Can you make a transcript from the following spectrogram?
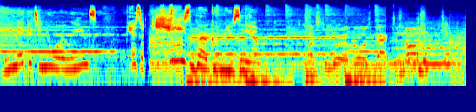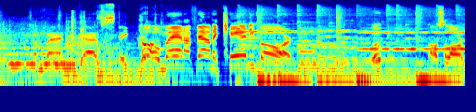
Coach, we make it to New Orleans, there's a cheeseburger museum. Once the world goes back to normal, I'm buying you guys a steak dinner. Oh man, I found a candy bar. Whoop, false alarm.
